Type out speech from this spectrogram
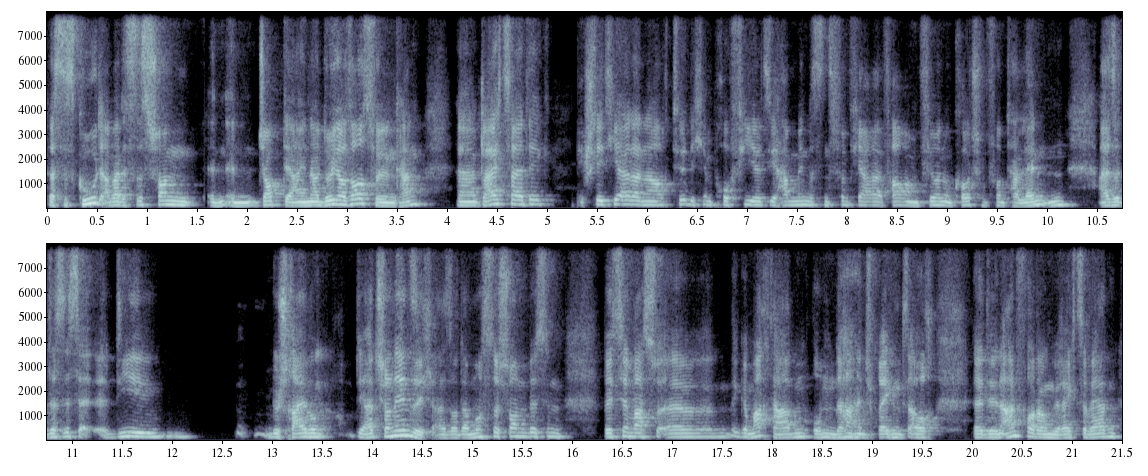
das ist gut, aber das ist schon ein, ein Job, der einer durchaus ausfüllen kann. Äh, gleichzeitig steht hier dann auch natürlich im Profil, Sie haben mindestens fünf Jahre Erfahrung im Führen und Coaching von Talenten. Also das ist äh, die Beschreibung, die hat schon in sich. Also da musst du schon ein bisschen, bisschen was äh, gemacht haben, um da entsprechend auch äh, den Anforderungen gerecht zu werden.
